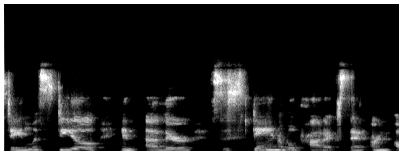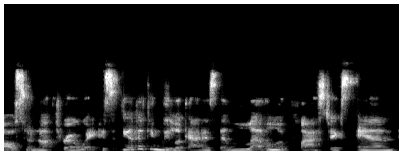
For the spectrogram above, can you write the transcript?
stainless steel, and other sustainable products that are also not throwaway. Because the other thing we look at is the level of plastics and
